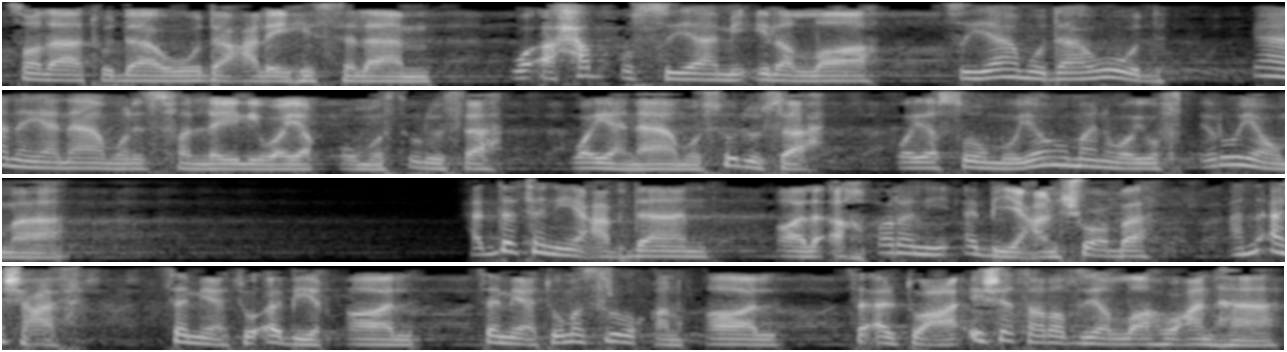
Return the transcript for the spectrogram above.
صلاة داود عليه السلام وأحب الصيام إلى الله صيام داود كان ينام نصف الليل ويقوم ثلثه وينام سدسه ويصوم يوما ويفطر يوما. حدثني عبدان قال أخبرني أبي عن شعبة عن أشعث. سمعت أبي قال سمعت مسروقا قال سألت عائشة رضي الله عنها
